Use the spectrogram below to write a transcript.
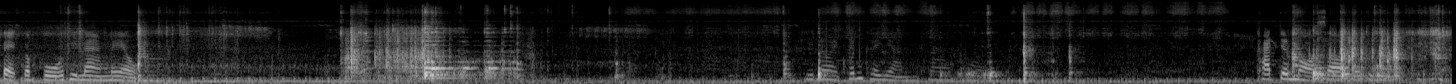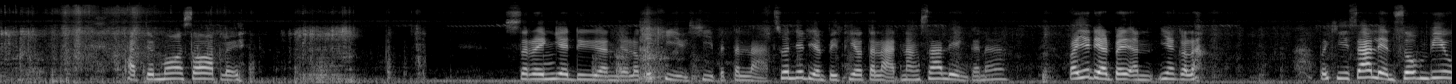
แตกกระปูที่ล่างแล้วพี่น้อยค้นขยันค่ะคัดจนหมอซอดเลยทีนี้ขัดจนหม้อซอดเลยสเรงยายเดือนเดี๋ยวเราก็ขี่ขี่ไปตลาด ส่วนยาเดือนไปเที่ยวตลาดนางซาเลงกันนะ ไปยายเดือนไปอันเอียงกันละ ไปขี่ซาเลนส้มวิว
